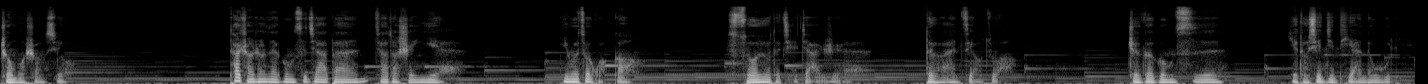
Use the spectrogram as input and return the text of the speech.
周末双休。他常常在公司加班加到深夜，因为做广告，所有的节假日都有案子要做，整个公司也都陷进提案的雾里。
